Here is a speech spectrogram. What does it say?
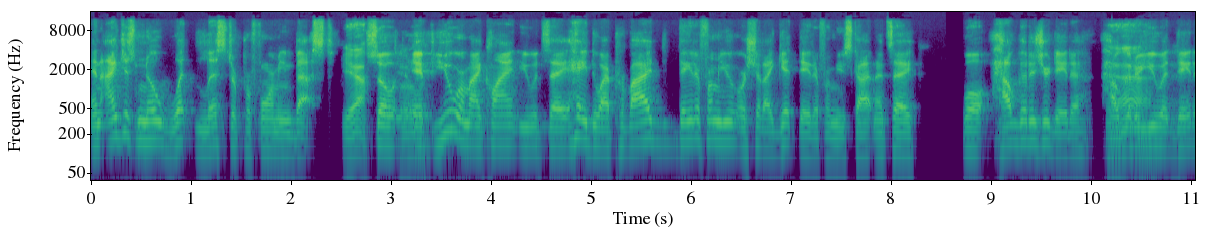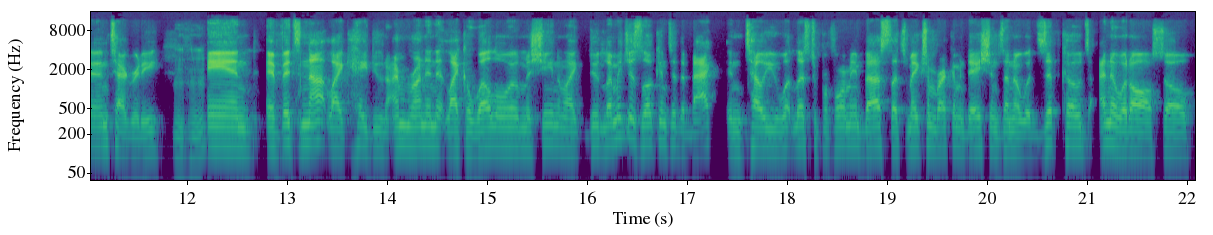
And I just know what lists are performing best. yeah. So totally. if you were my client, you would say, Hey, do I provide data from you or should I get data from you, Scott? And I'd say, Well, how good is your data? How good are you at data integrity? Mhm. And if it's not like, Hey, dude, I'm running it like a well oiled machine, I'm like, Dude, let me just look into the back and tell you what lists are performing best. Let's make some recommendations. I know what zip codes, I know it all. So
